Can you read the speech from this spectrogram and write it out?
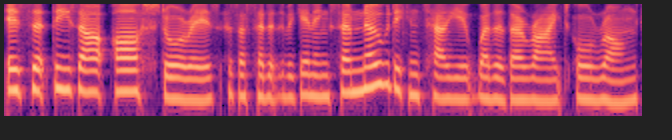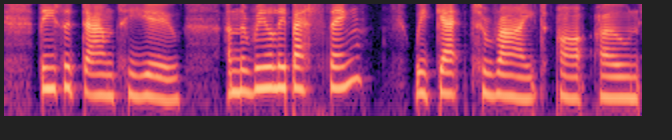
is that these are our stories, as I said at the beginning, so nobody can tell you whether they're right or wrong. These are down to you. And the really best thing, we get to write our own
